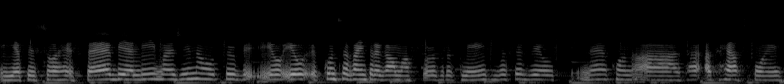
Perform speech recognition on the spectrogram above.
e a pessoa recebe ali, imagina o turbi... eu, eu, quando você vai entregar uma flor para o cliente, você vê né, quando as, as reações.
